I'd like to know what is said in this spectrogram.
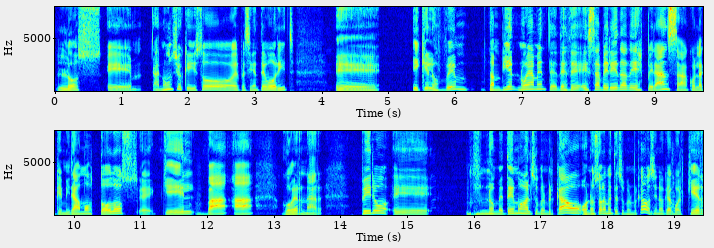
los eh, anuncios que hizo el presidente Boric y que los ven también nuevamente desde esa vereda de esperanza con la que miramos todos que él va a gobernar. Pero nos metemos al supermercado, o no solamente al supermercado, sino que a cualquier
